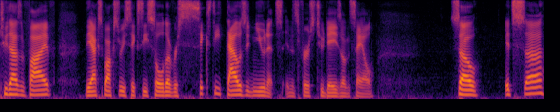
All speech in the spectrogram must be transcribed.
2005, the Xbox 360 sold over 60,000 units in its first two days on sale. So it's uh,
